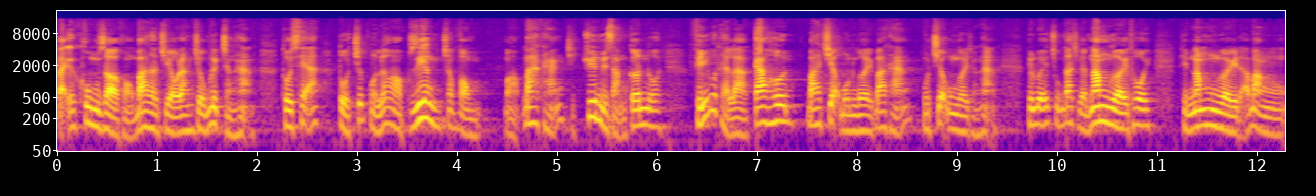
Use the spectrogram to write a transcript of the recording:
tại cái khung giờ khoảng 3 giờ chiều đang chống lịch chẳng hạn, tôi sẽ tổ chức một lớp học riêng trong vòng mà 3 tháng, chỉ chuyên về giảm cân thôi. Phí có thể là cao hơn 3 triệu một người 3 tháng 1 triệu một người chẳng hạn. Thì lúc đấy chúng ta chỉ cần 5 người thôi, thì 5 người đã bằng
